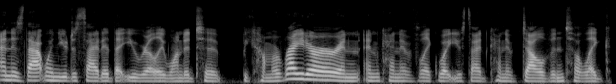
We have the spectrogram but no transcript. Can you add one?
And is that when you decided that you really wanted to become a writer and, and kind of like what you said, kind of delve into like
